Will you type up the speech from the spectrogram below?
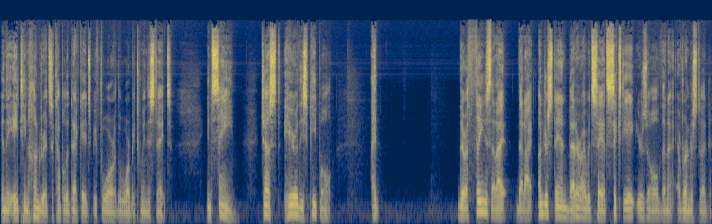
in the 1800s, a couple of decades before the war between the states. Insane. Just hear these people. I there are things that I that I understand better. I would say at 68 years old than I ever understood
